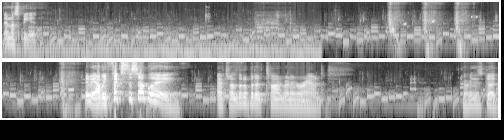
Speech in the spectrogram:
That must be it. There we are, we fixed the subway! After a little bit of time running around. Everything's good.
